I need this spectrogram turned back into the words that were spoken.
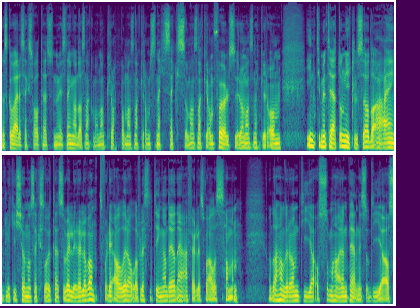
Det skal være seksualitetsundervisning, og da snakker man om kropp, og man snakker om sex, og man snakker om følelser, og man snakker om intimitet og nytelse, og da er egentlig ikke kjønn og seksualitet så veldig relevant, for de aller, aller fleste ting av det, det er felles for alle sammen. Og da handler det om de av oss som har en penis, og de av oss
